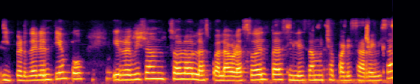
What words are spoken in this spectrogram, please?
y perder el tiempo y revisan solo las palabras sueltas y les da mucha pereza revisar.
